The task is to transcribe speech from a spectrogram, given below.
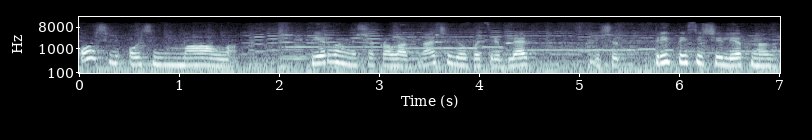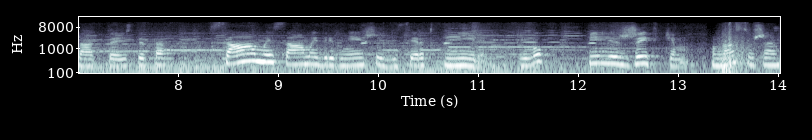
очень-очень мало. Первыми шоколад начали употреблять еще 3000 лет назад. То есть это самый-самый древнейший десерт в мире. Его пили жидким. У нас уже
